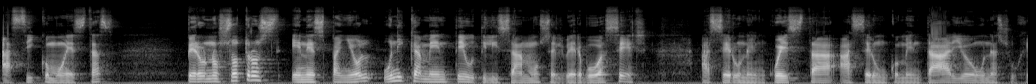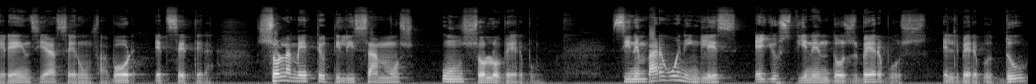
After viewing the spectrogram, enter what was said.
así como estas, pero nosotros en español únicamente utilizamos el verbo hacer. Hacer una encuesta, hacer un comentario, una sugerencia, hacer un favor, etc. Solamente utilizamos un solo verbo. Sin embargo, en inglés ellos tienen dos verbos, el verbo do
